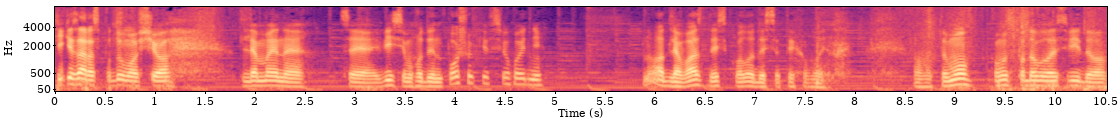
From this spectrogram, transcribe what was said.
Тільки зараз подумав, що для мене це 8 годин пошуків сьогодні. Ну, а для вас десь коло 10 хвилин. Тому, кому сподобалось відео,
